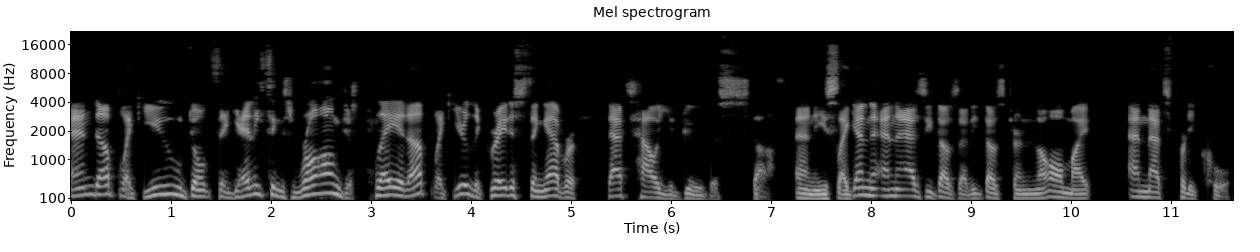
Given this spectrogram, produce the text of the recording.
end up like you don't think anything's wrong, just play it up like you're the greatest thing ever. That's how you do this stuff. And he's like, and and as he does that, he does turn into All Might, and that's pretty cool.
